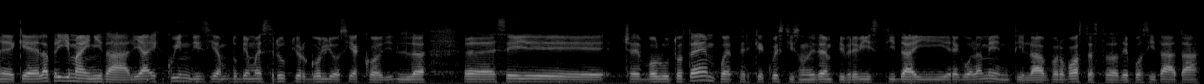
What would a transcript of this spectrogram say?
eh, che è la prima in Italia e quindi siamo, dobbiamo essere tutti orgogliosi. Ecco, il, eh, se c'è voluto tempo è perché questi sono i tempi previsti dai regolamenti, la proposta è stata depositata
